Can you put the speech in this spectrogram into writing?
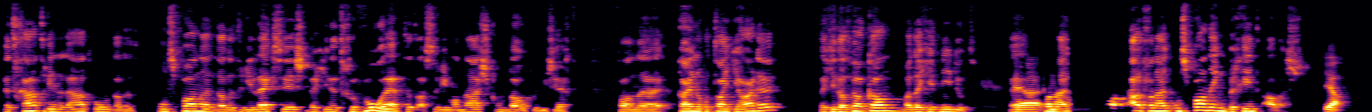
het gaat er inderdaad om dat het ontspannen, dat het relaxed is. Dat je het gevoel hebt dat als er iemand naast je komt lopen die zegt van uh, kan je nog een tandje harder? Dat je dat wel kan, maar dat je het niet doet. Ja, vanuit, vanuit ontspanning begint alles. Ja,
